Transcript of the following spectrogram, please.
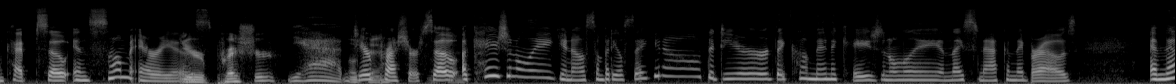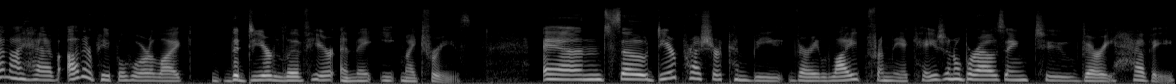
okay, so in some areas, Deer pressure. yeah, deer Okay. pressure. So occasionally, you know, somebody will say, you know, the deer, they come in occasionally and they snack and they browse. And then I have other people who are like, the deer live here and they eat my trees. And so deer pressure can be very light from the occasional browsing to very heavy.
